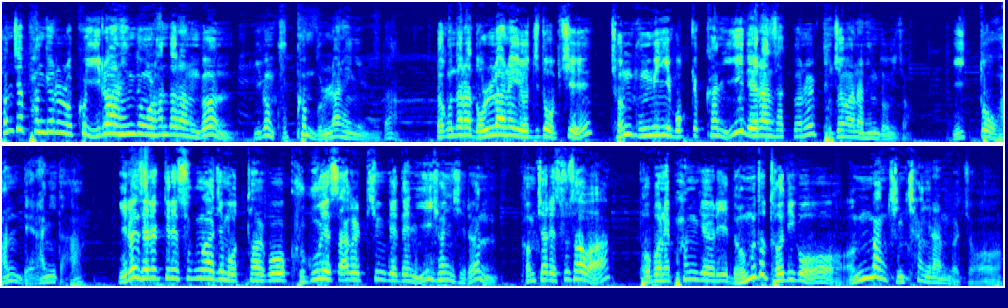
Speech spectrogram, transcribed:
헌재 판결을 놓고 이러한 행동을 한다는 건 이건 국헌 문란 행위입니다. 더군다나 논란의 여지도 없이 전 국민이 목격한 이 내란 사건을 부정하는 행동이죠. 이 또한 내란이다. 이런 세력들이 수긍하지 못하고 극우의 싹을 틔우게 된 이 현실은 검찰의 수사와 법원의 판결이 너무도 더디고 엉망진창이라는 거죠.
